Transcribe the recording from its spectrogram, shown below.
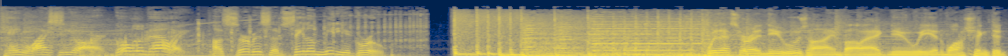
KYCR, Golden Valley, a service of Salem Media Group. With SRN News, I'm Bob Agnew We in Washington.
